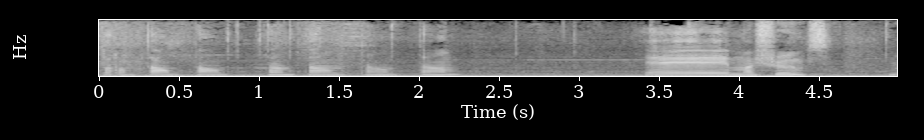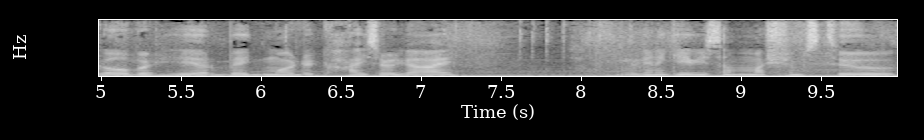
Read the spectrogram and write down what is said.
tom tom tom tom tom tom tom. Hey, mushrooms! Go over here, big Mordekaiser guy. We're gonna give you some mushrooms too.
